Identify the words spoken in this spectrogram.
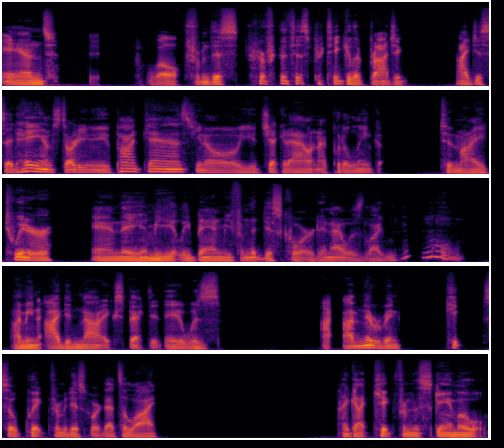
and well from this for this particular project i just said hey i'm starting a new podcast you know you check it out and i put a link to my twitter and they immediately banned me from the discord and i was like i mean i did not expect it. It was I, i've never been kicked so quick from a discord that's a lie I got kicked from the scamo,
